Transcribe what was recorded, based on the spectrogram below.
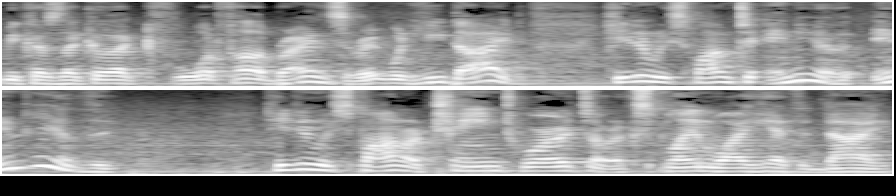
because like like what Father Brian said, right? When he died, he didn't respond to any of any of the. He didn't respond or change words or explain why he had to die.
